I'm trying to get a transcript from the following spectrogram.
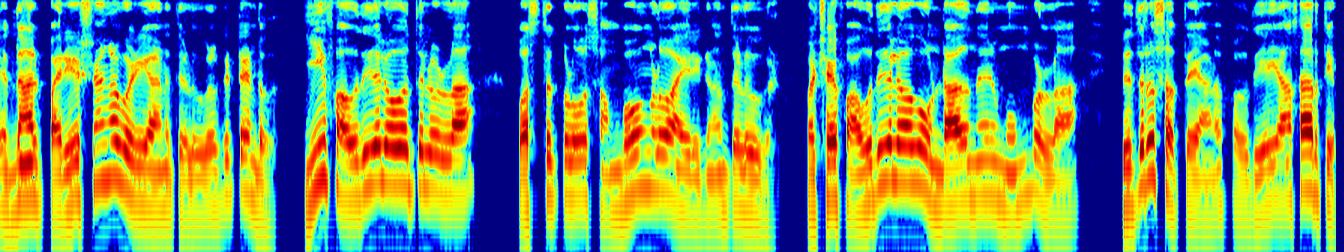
എന്നാൽ പരീക്ഷണങ്ങൾ വഴിയാണ് തെളിവുകൾ കിട്ടേണ്ടത്. ഈ ഭൗതിക ലോകത്തിലുള്ള വസ്തുക്കളോ സംഭവങ്ങളോ ആയിരിക്കണം തെളിവുകൾ. പക്ഷേ ഭൗതിക ലോകം ഉണ്ടാകുന്നതിന് മുമ്പുള്ള പിതൃസത്തയാണ് ഭൗതിക യാഥാർത്ഥ്യം.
